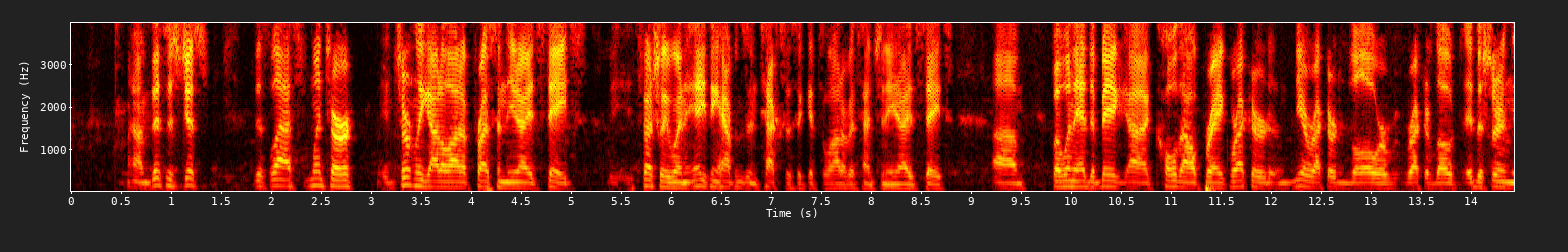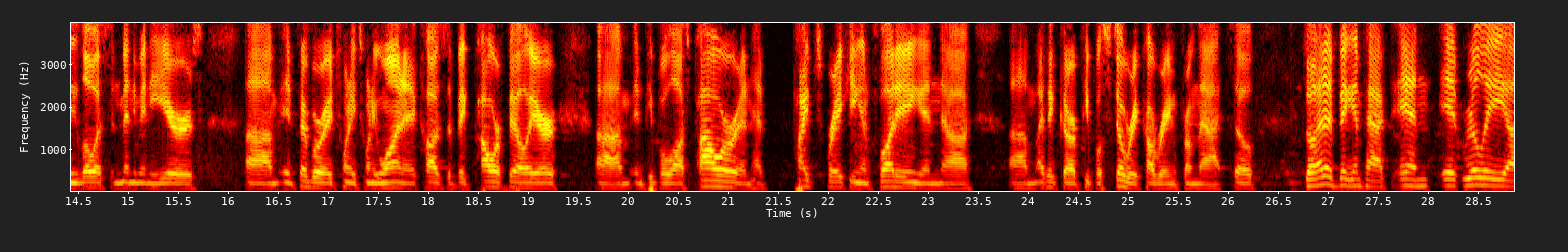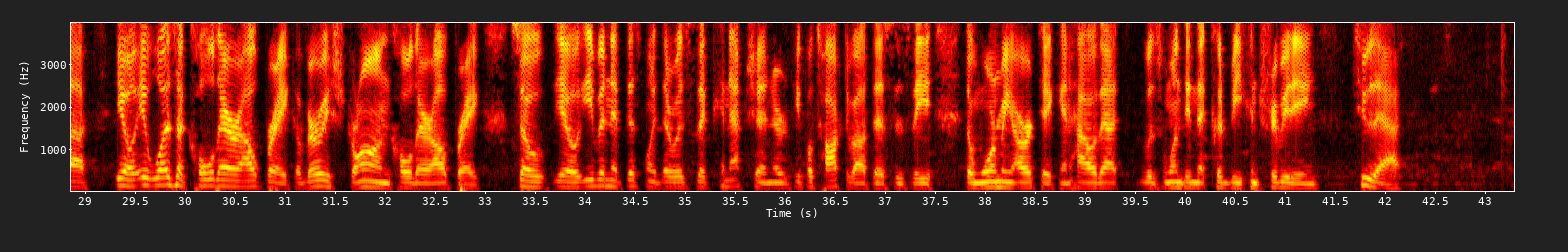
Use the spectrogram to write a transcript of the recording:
Um, this is just this last winter. It certainly got a lot of press in the United States, especially when anything happens in Texas. It gets a lot of attention in the United States. Um, but when they had the big uh, cold outbreak, record near record low or record low, it was certainly lowest in many many years um, in February 2021, and it caused a big power failure, um, and people lost power and had pipes breaking and flooding, and uh, um, I think our people still recovering from that. So so it had a big impact, and it really, uh, you know, it was a cold air outbreak, a very strong cold air outbreak. So you know, even at this point, there was the connection, or people talked about this, is the the warming Arctic and how that was one thing that could be contributing to that.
